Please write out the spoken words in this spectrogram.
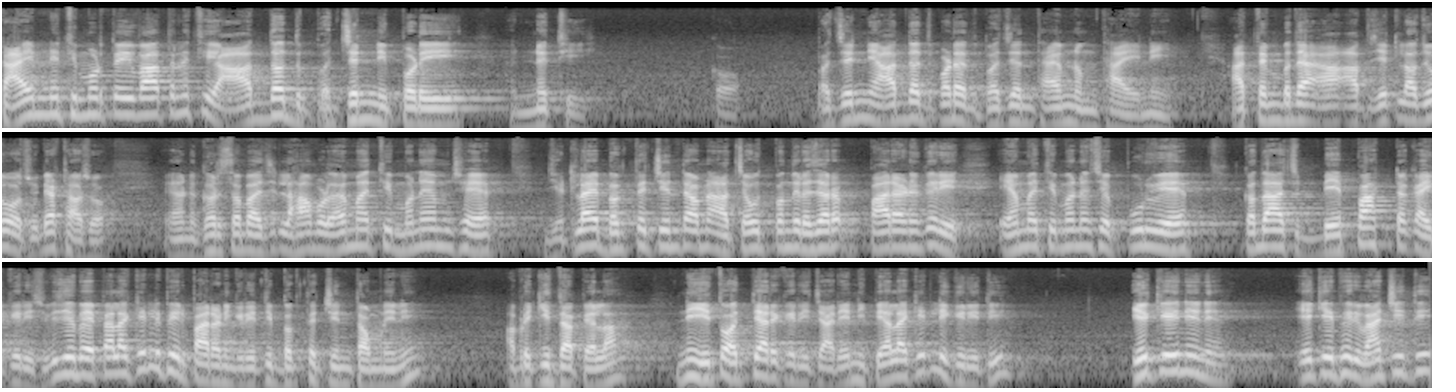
ટાઈમ નથી મળતો એ વાત નથી. આદત ભજનની પડી નથી. કહો. ભજનની આદત પડે ભજન થાય એમને થાય નહીં. આ તમે બધા આપ જેટલા જોવો છો, બેઠા છો, અને ઘર સભા જેટલા સાંભળો, એમાંથી મને એમ છે, જેટલાય ભક્ત ચિંતા આપણે આ ચૌદ પંદર હજાર પારાયણ કરી, એમાંથી મને છે પૂર્વે કદાચ બે પાંચ ટકા કરી છે. વિજયભાઈ, પહેલાં કેટલી ફેર પારાયણ કરી હતી ભક્ત ચિંતામણીની? આપણે કીધા પહેલા. નહીં, એ તો અત્યારે કરી ચાર, એની પહેલાં કેટલી કરી હતી? એકે નહીં ને? એકે ફેરી વાંચી હતી?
